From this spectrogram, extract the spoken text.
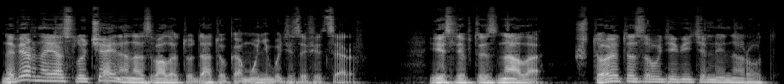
Наверное, я случайно назвал эту дату кому-нибудь из офицеров. Если б ты знала, что это за удивительный народ.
